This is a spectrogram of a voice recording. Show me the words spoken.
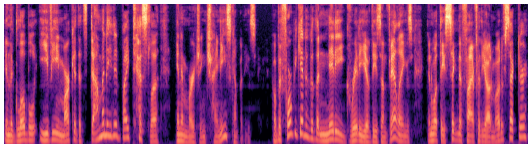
in the global EV market that's dominated by Tesla and emerging Chinese companies. But before we get into the nitty gritty of these unveilings and what they signify for the automotive sector,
